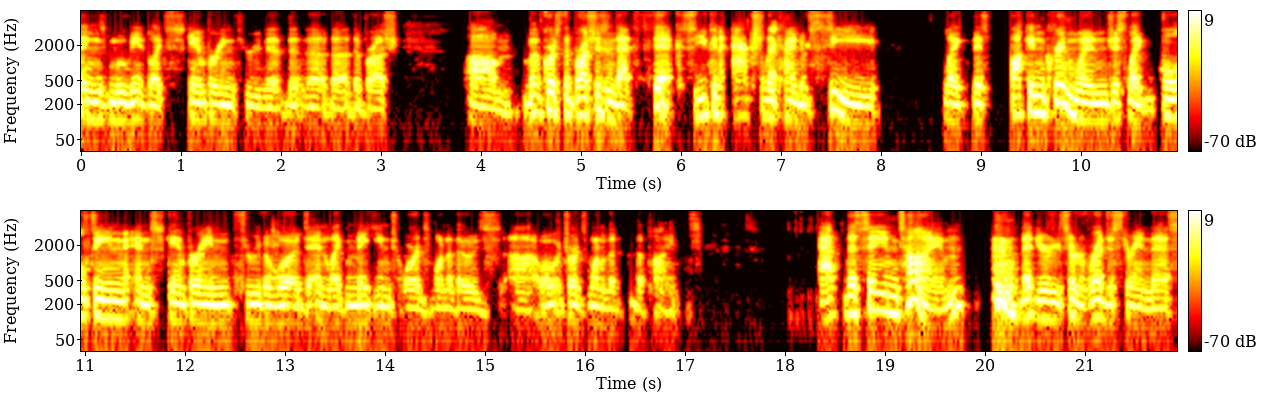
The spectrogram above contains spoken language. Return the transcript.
things moving like scampering through the the the, the, the brush um but of course the brush isn't that thick so you can actually kind of see like this fucking crinwin just like bolting and scampering through the woods and like making towards one of those uh towards one of the the pines. At the same time that you're sort of registering this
